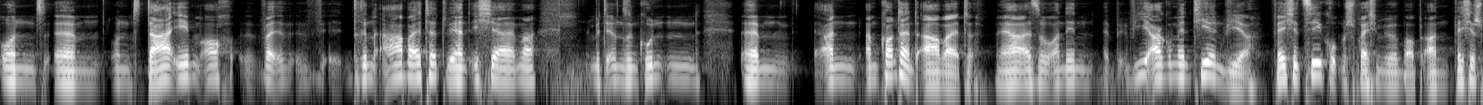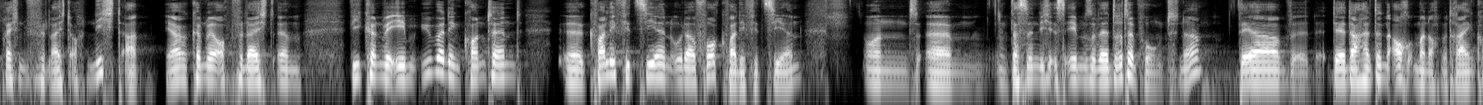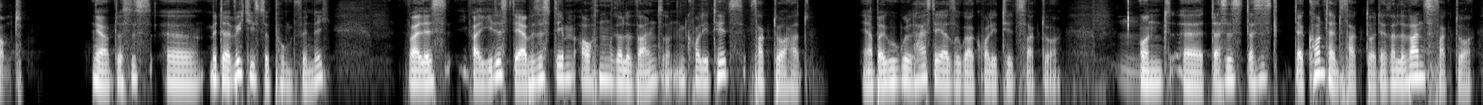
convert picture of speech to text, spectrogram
und ähm, und da eben auch äh, drin arbeitet, während ich ja immer mit unseren Kunden ähm, an am Content arbeite. Ja, also an den wie argumentieren wir? Welche Zielgruppen sprechen wir überhaupt an? Welche sprechen wir vielleicht auch nicht an? Ja, können wir auch vielleicht ähm, wie können wir eben über den Content äh, qualifizieren oder vorqualifizieren? Und ähm, das finde ich ist eben so der dritte Punkt, ne? Der, der da halt dann auch immer noch mit reinkommt. Ja, das ist äh, mit der wichtigste Punkt, finde ich, weil es, weil jedes Werbesystem auch einen Relevanz- und einen Qualitätsfaktor hat. Ja, bei Google heißt er ja sogar Qualitätsfaktor. Mhm. Und äh, das ist, das ist der Content-Faktor, der Relevanzfaktor.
